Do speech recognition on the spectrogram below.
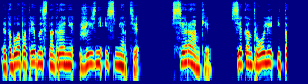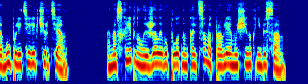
Это была потребность на грани жизни и смерти. Все рамки, все контроли и табу полетели к чертям. Она всхлипнула и сжала его плотным кольцом, отправляя мужчину к небесам.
